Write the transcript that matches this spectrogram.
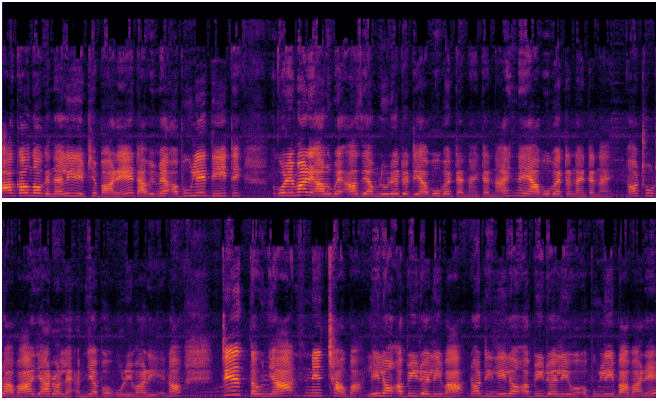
အားကောင်းသောကဏ္ဍလေးတွေဖြစ်ပါတယ်ဒါပေမဲ့အပူလေးဒီအကိုရီမတွေအားလုံးပဲအားစရာမလိုတဲ့အတွက်100ဘိုးပဲတက်နိုင်တက်နိုင်200ဘိုးပဲတက်နိုင်တက်နိုင်เนาะထိုးထားပါရတော့လဲအမျက်ပေါ်ကိုရီမတွေရေเนาะ 1 3ည26ပါလေးလုံးအပီးတွဲလေးပါเนาะဒီလေးလုံးအပီးတွဲလေးကိုအပူလေးပါပါတယ်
